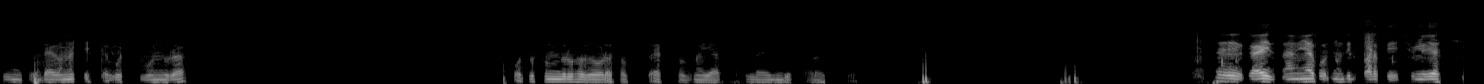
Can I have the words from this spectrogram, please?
জুম করে দেখানোর চেষ্টা করছি বন্ধুরা কত সুন্দর ভাবে ওরা সব একসঙ্গে এক লাইন দিয়ে পার হচ্ছে গাইস আমি এখন নদীর পাড়তে চলে যাচ্ছি।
